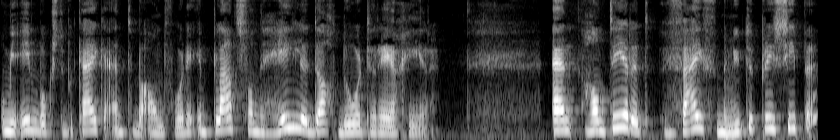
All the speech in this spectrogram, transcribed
om je inbox te bekijken en te beantwoorden in plaats van de hele dag door te reageren. En hanteer het 5 minuten principe,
